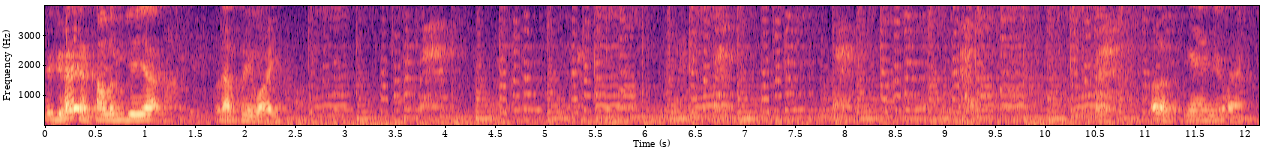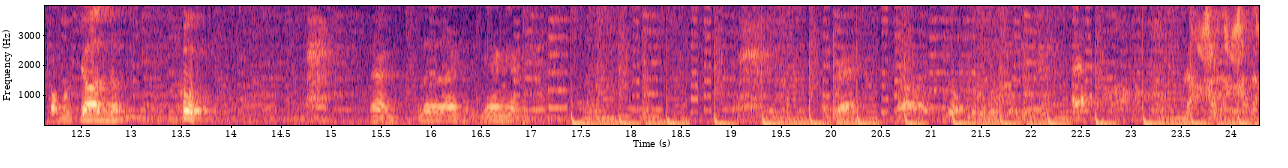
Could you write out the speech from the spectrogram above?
Cái ghế đằng sau lưng gì á, nó đang free quay. Đó là ngực ngang nha các bạn. Còn ngực trên nữa. Nè, đây đây ngang nha ok. Rồi, vô vô vô đã đã đã.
